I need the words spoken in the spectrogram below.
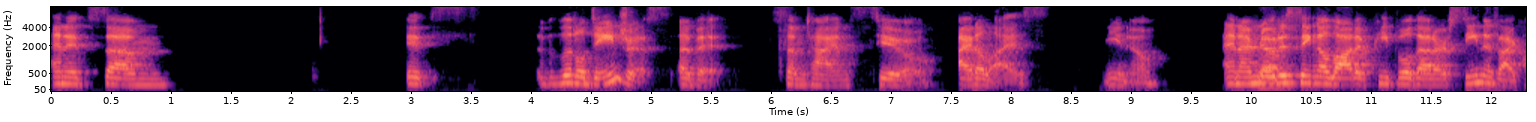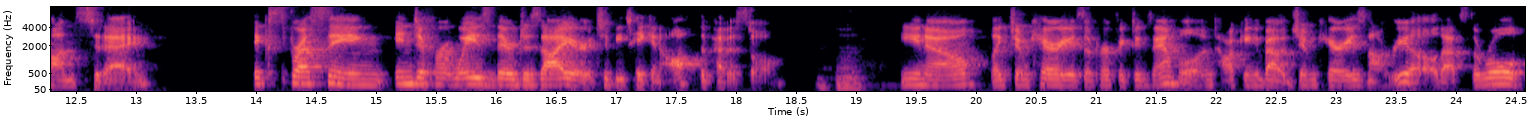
and it's um it's a little dangerous a bit sometimes to idolize, you know. And I'm yeah. noticing a lot of people that are seen as icons today expressing in different ways their desire to be taken off the pedestal. Mm-hmm. You know, like Jim Carrey is a perfect example and talking about Jim Carrey is not real. That's the role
